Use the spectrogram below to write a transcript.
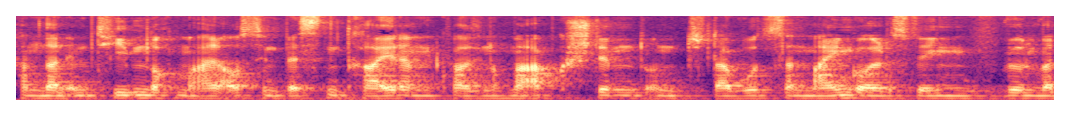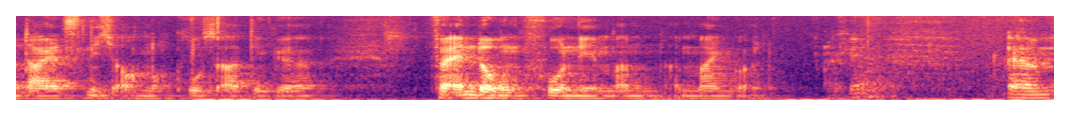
haben dann im Team nochmal aus den besten drei dann quasi nochmal abgestimmt und da wurde es dann Maingold, deswegen würden wir da jetzt nicht auch noch großartige Veränderungen vornehmen an, an Maingold. Okay. Ähm,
